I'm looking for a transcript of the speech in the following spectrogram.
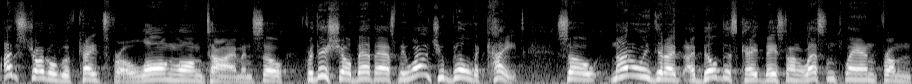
I've struggled with kites for a long, long time. And so, for this show, Beth asked me, why don't you build a kite? So, not only did I, I build this kite based on a lesson plan from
